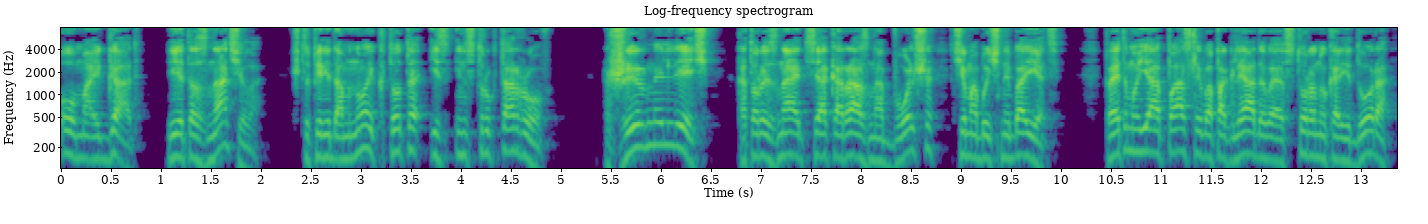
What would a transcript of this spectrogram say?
«О май гад!». И это значило, что передо мной кто-то из инструкторов. Жирный лещ, который знает всяко разно больше, чем обычный боец. Поэтому я, опасливо поглядывая в сторону коридора,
